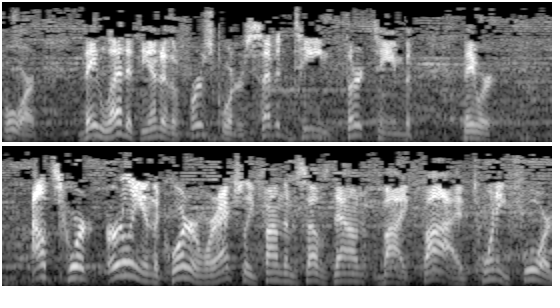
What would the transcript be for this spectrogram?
four. They led at the end of the first quarter 17-13, but they were outscored early in the quarter and were actually found themselves down by five, 24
